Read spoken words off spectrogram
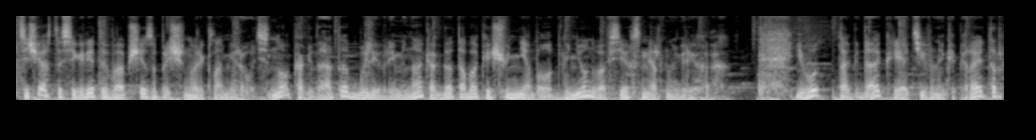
Сейчас-то сигареты вообще запрещено рекламировать, но когда-то были времена, когда табак еще не был обвинен во всех смертных грехах. И вот тогда креативный копирайтер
